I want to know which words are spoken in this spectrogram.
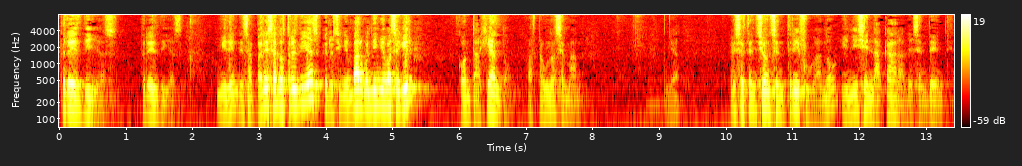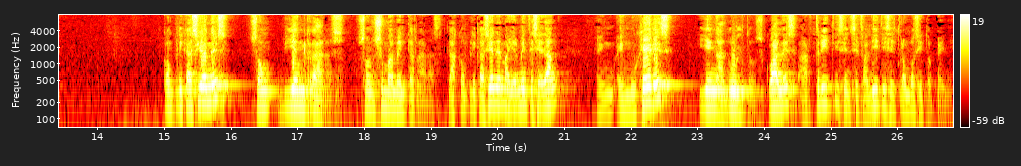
Tres días, tres días. Miren, desaparece a los tres días, pero sin embargo el niño va a seguir contagiando hasta una semana. Esa extensión centrífuga, ¿no? Inicia en la cara, descendente. Complicaciones son bien raras, son sumamente raras. Las complicaciones mayormente se dan en, mujeres y en adultos. ¿Cuáles? Artritis, encefalitis y trombocitopenia.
